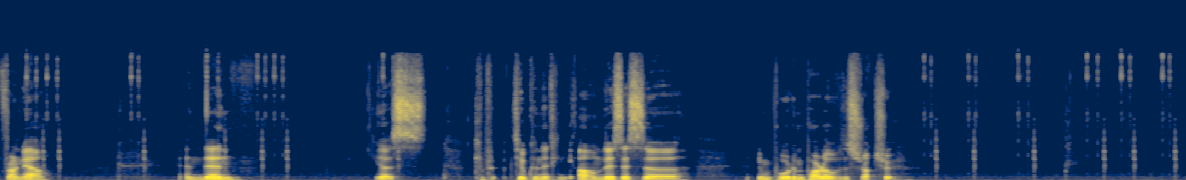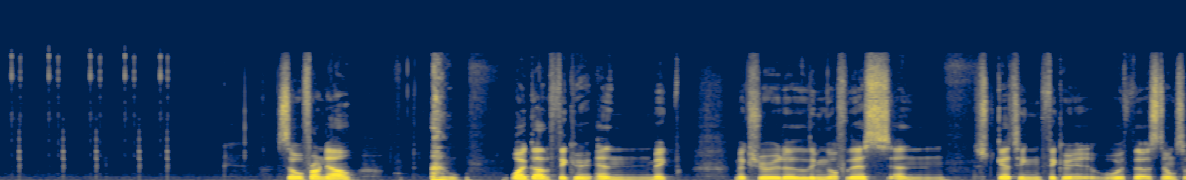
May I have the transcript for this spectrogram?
from now. And then yes keep, connecting um this is a important part of the structure. So from now white got thicker and make make sure the living of this and getting thicker with the stones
